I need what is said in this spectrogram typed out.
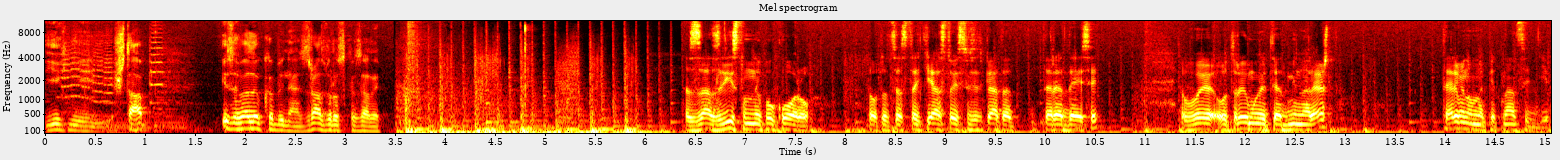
їхній штаб, і завели в кабінет. Зразу розказали. за злісну непокору, тобто це стаття 185-10, ви отримуєте адмінарешт терміном на 15 діб.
